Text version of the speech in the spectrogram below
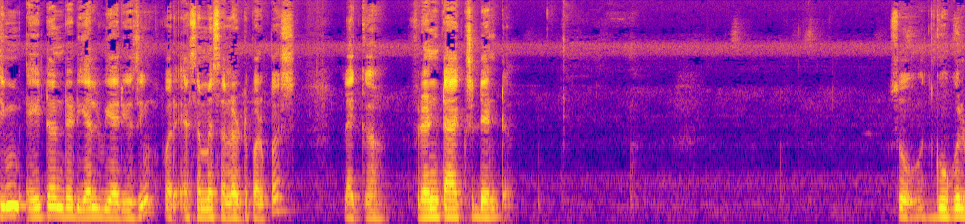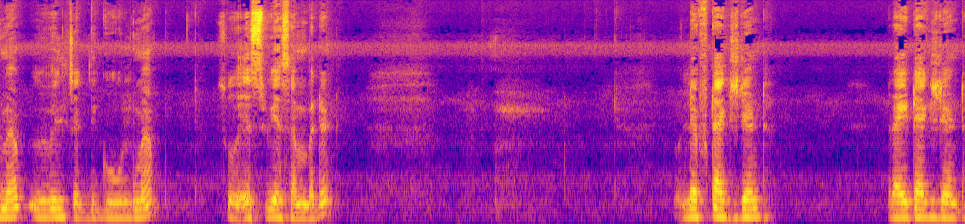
sim 800l we are using for sms alert purpose like a front accident. So google map we will check the google map. So svs embedded left accident right accident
